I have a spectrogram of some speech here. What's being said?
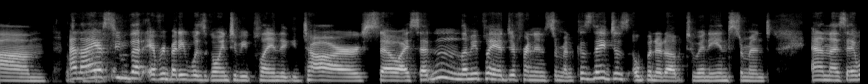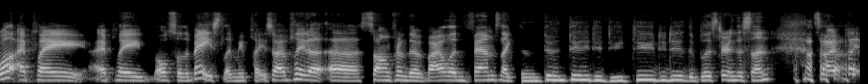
Um, and I assumed that everybody was going to be playing the guitar. So I said, "Hmm, let me play a different instrument because they just open it up to any instrument. And I say, well, I play, I play also the bass. Let me play. So I played a, a song from the Violent Femmes, like dun, dun, dun, dun, dun, dun, dun, dun, the blister in the sun. So I played,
